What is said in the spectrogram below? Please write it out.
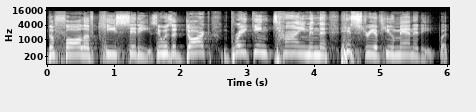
the fall of key cities. It was a dark, breaking time in the history of humanity. But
